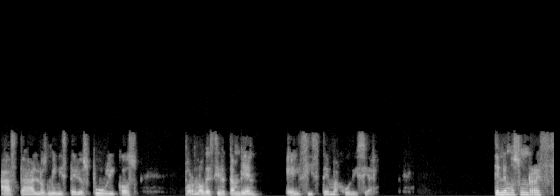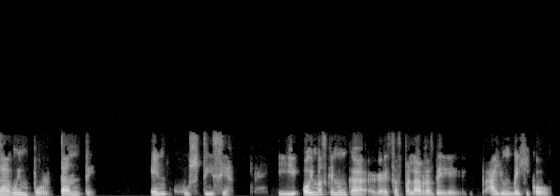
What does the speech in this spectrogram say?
hasta los ministerios públicos, por no decir también el sistema judicial tenemos un rezago importante en justicia. Y hoy más que nunca, esas palabras de hay un México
